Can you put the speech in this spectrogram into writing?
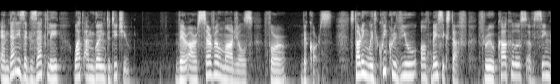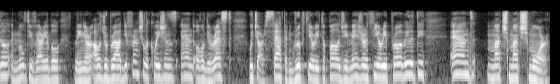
And that is exactly what I'm going to teach you. There are several modules for the course, starting with quick review of basic stuff through calculus of single and multivariable, linear algebra, differential equations, and all the rest, which are set and group theory, topology, measure theory, probability, and much, much more.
